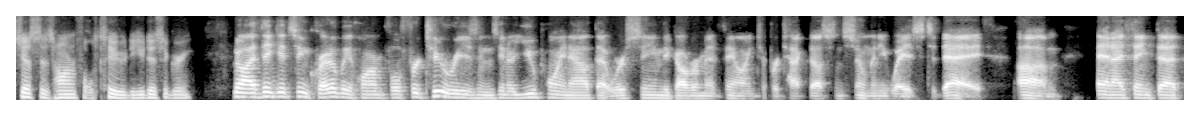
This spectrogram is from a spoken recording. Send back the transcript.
just as harmful, too. Do you disagree? No, I think it's incredibly harmful for two reasons. You know, you point out that we're seeing the government failing to protect us in so many ways today. Um, and I think that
